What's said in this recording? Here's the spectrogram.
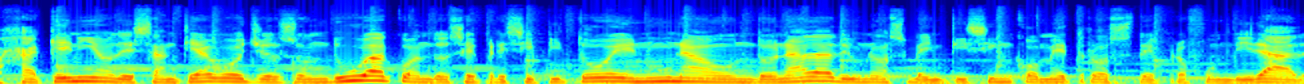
oaxaqueño de Santiago Yosondúa cuando se precipitó en una hondonada de unos 25 metros de profundidad.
